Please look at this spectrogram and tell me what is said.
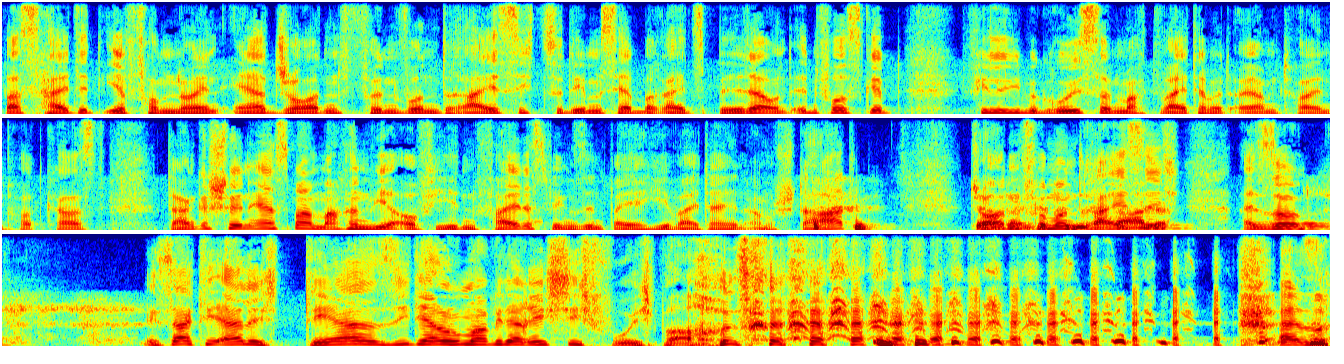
Was haltet ihr vom neuen Air Jordan 35, zu dem es ja bereits Bilder und Infos gibt? Viele liebe Grüße und macht weiter mit eurem tollen Podcast. Dankeschön erstmal, machen wir auf jeden Fall, deswegen sind wir ja hier weiterhin am Start. Jordan ja, 35, also ich sag dir ehrlich, der sieht ja nun mal wieder richtig furchtbar aus. also,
